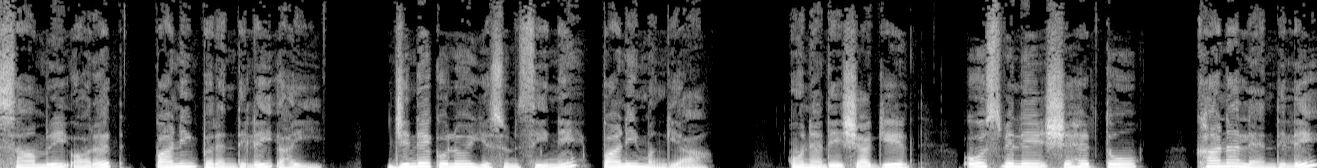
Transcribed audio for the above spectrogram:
ਸਾਮਰੀ ਔਰਤ ਪਾਣੀ ਭਰਨ ਦੇ ਲਈ ਆਈ, ਜਿੰਦੇ ਕੋਲੋਂ ਯਿਸੂ ਮਸੀਹ ਨੇ ਪਾਣੀ ਮੰਗਿਆ। ਉਹਨਾਂ ਦੇ ਸ਼ਾਗਿਰਦ ਉਸ ਵੇਲੇ ਸ਼ਹਿਰ ਤੋਂ ਖਾਣਾ ਲੈਣ ਦੇ ਲਈ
